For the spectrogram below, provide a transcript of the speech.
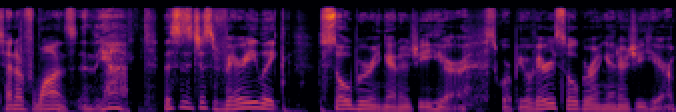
ten of wands. And yeah this is just very like sobering energy here scorpio very sobering energy here.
